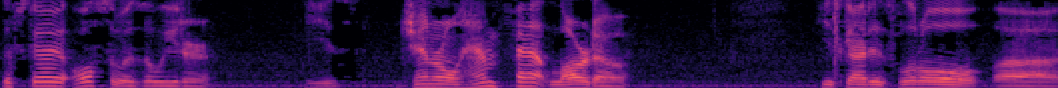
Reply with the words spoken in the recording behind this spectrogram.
This guy also is a leader. He's General Hamfat Lardo. He's got his little, uh,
